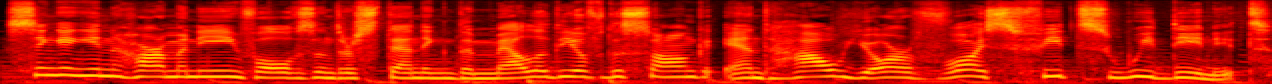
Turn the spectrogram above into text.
Singing in harmony involves understanding the melody of the song and how your voice fits within it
